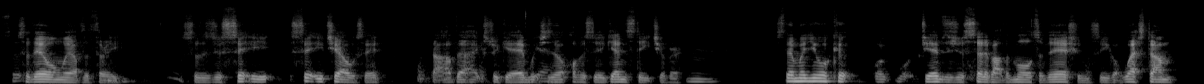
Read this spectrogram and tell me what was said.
So, So they'll only have the three. So there's just City, City, Chelsea that have that extra game, which is obviously against each other. Mm. So then when you look at what James has just said about the motivation, so you've got West Ham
